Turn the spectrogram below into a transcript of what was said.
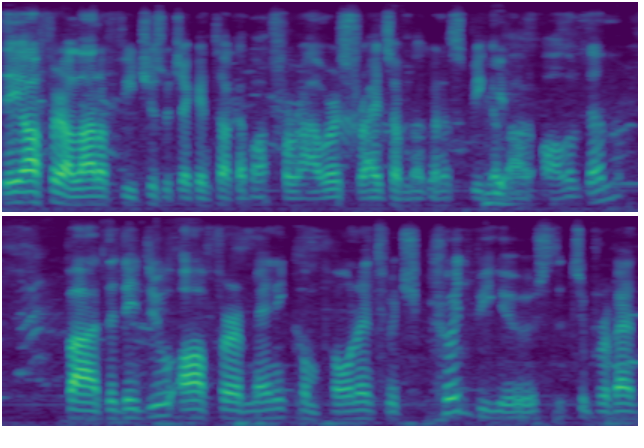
they offer a lot of features which I can talk about for hours, right? So I'm not going to speak about all of them, but they do offer many components which could be used to prevent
